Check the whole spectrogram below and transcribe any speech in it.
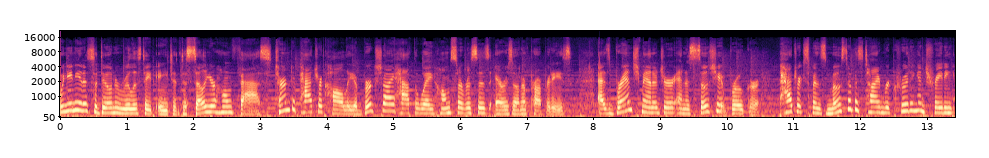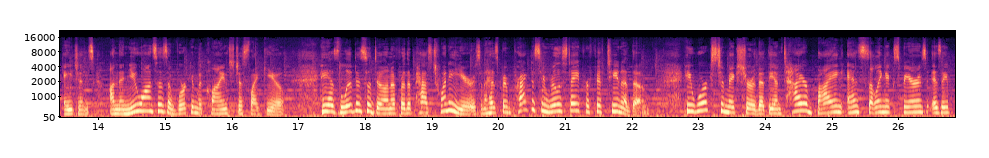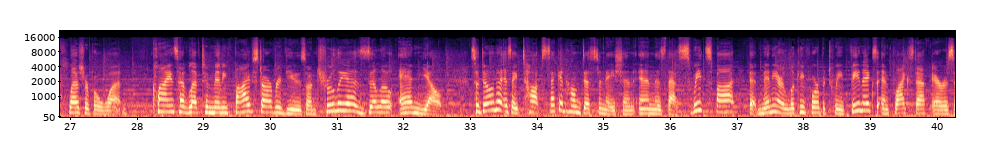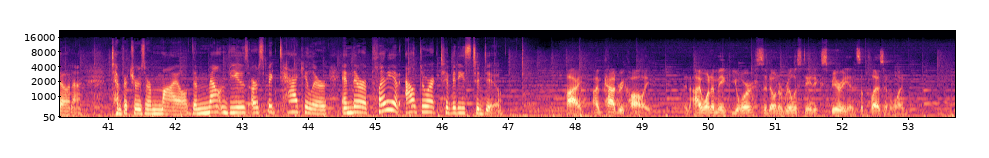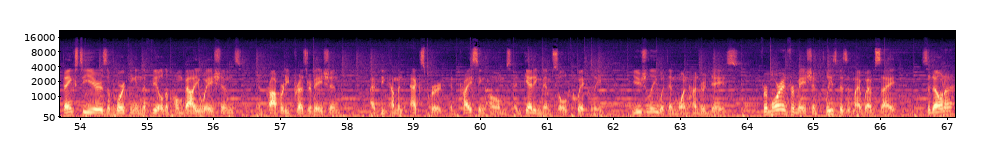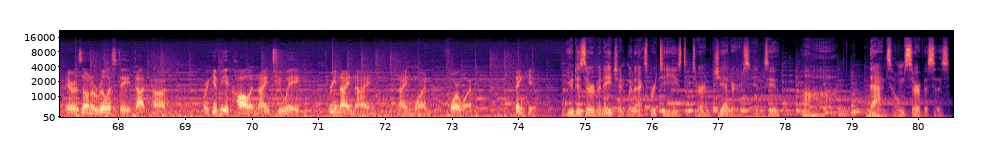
When you need a Sedona real estate agent to sell your home fast, turn to Padraic Hawley of Berkshire Hathaway Home Services Arizona Properties. As branch manager and associate broker, Padraic spends most of his time recruiting and trading agents on the nuances of working with clients just like you. He has lived in Sedona for the past 20 years and has been practicing real estate for 15 of them. He works to make sure that the entire buying and selling experience is a pleasurable one. Clients have left him many five star reviews on Trulia, Zillow, and Yelp. Sedona is a top second home destination and is that sweet spot that many are looking for between Phoenix and Flagstaff, Arizona. Temperatures are mild, the mountain views are spectacular, and there are plenty of outdoor activities to do. Hi, I'm Padraic Hawley, and I want to make your Sedona real estate experience a pleasant one. Thanks to years of working in the field of home valuations and property preservation, I've become an expert in pricing homes and getting them sold quickly, usually within 100 days. For more information, please visit my website, SedonaArizonaRealestate.com, or give me a call at 928 399 9141. Thank you. You deserve an agent with expertise to turn jitters into ah. That's home services.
